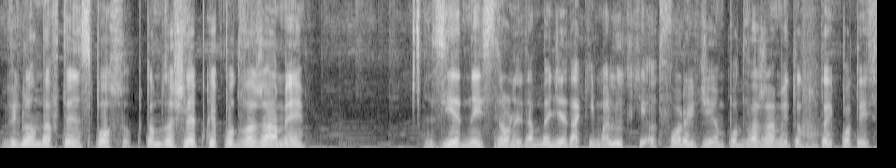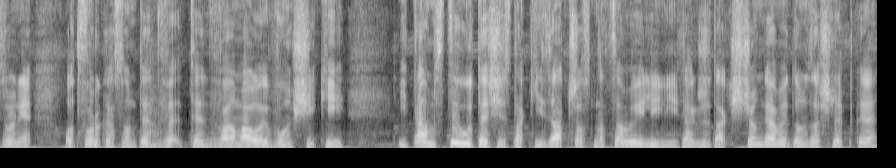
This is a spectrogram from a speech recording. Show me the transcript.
wygląda w ten sposób. Tą zaślepkę podważamy z jednej strony, tam będzie taki malutki otworek, gdzie ją podważamy, to tutaj po tej stronie otworka są te, dwie, te dwa małe wąsiki i tam z tyłu też jest taki zaczas na całej linii. Także tak, ściągamy tą zaślepkę.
